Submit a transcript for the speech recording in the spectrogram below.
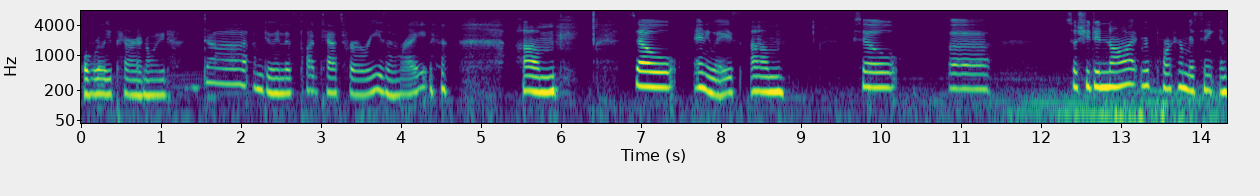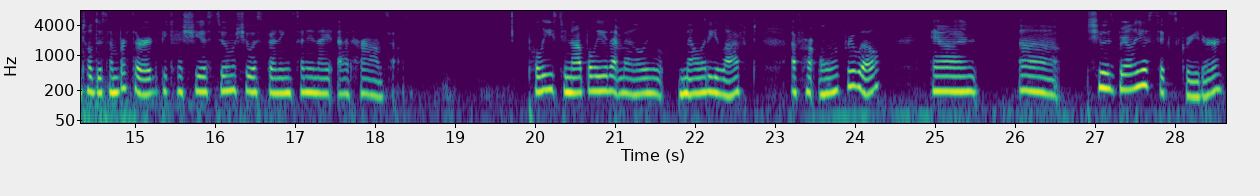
overly paranoid. Duh, I'm doing this podcast for a reason, right? um so anyways, um so, uh, so she did not report her missing until December 3rd because she assumed she was spending Sunday night at her aunt's house. Police do not believe that Melody, Melody left of her own free will, and uh, she was barely a sixth grader.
